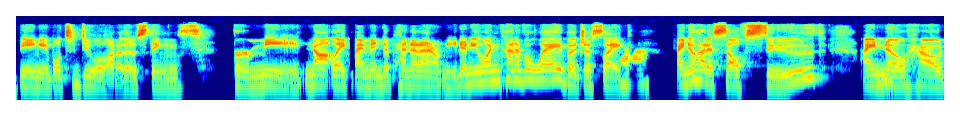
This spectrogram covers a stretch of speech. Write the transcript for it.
being able to do a lot of those things for me. Not like I'm independent, I don't need anyone kind of a way, but just like, yeah. I know how to self soothe. I mm. know how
